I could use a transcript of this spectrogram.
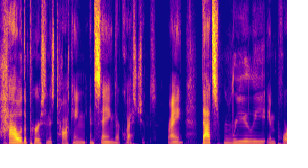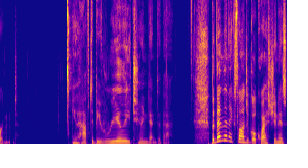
how the person is talking and saying their questions, right? That's really important. You have to be really tuned into that. But then the next logical question is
